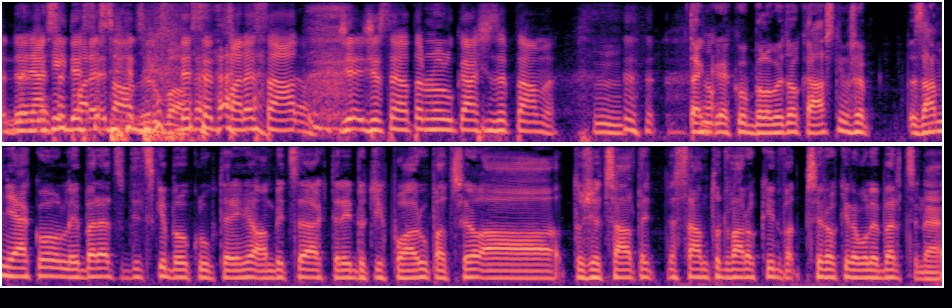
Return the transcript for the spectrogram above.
eh, na nějakých 10-50 zhruba. 10-50, že, že se na to rovnou Lukáše zeptáme. Tak No. no. jako bylo by to krásný, že za mě jako Liberec vždycky byl kluk, který měl ambice a který do těch pohárů patřil a to, že třeba teď sám to dva roky, dva, tři roky nebo Liberci, ne,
